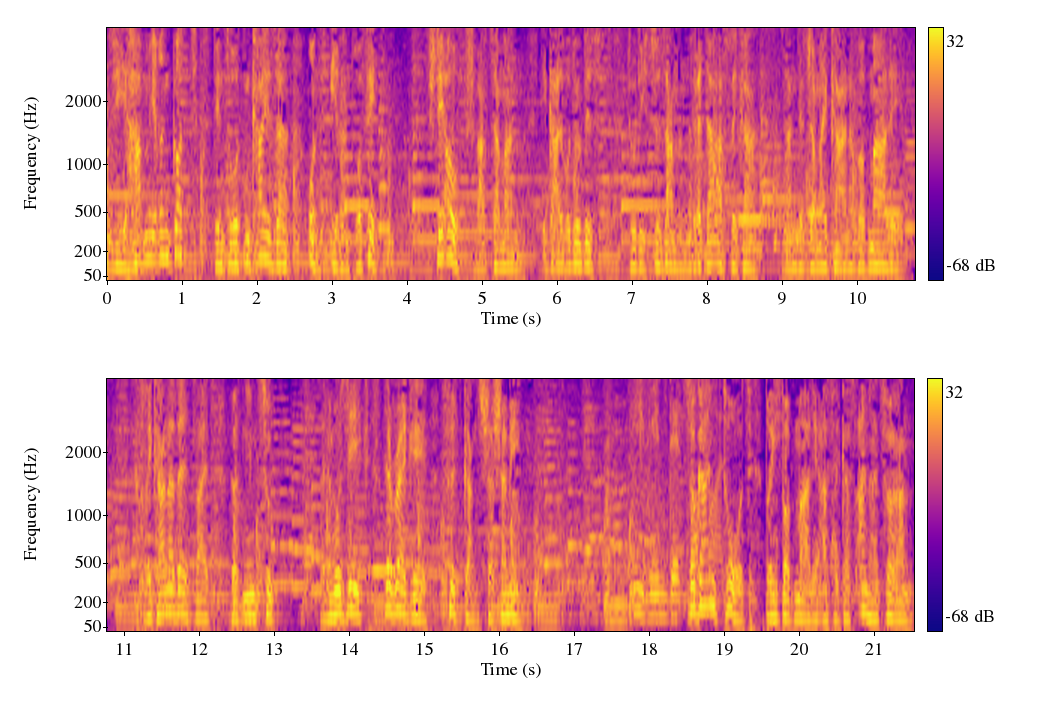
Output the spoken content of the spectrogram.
Sie haben ihren Gott, den toten Kaiser und ihren Propheten. Steh auf, schwarzer Mann, egal wo du bist, tu dich zusammen, rette Afrika, sang der Jamaikaner Bob Marley. Afrikaner weltweit hörten ihm zu. Seine Musik, der Reggae, füllt ganz Shashamene. Sogar im Tod bringt Bob Marley Afrikas Einheit voran.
